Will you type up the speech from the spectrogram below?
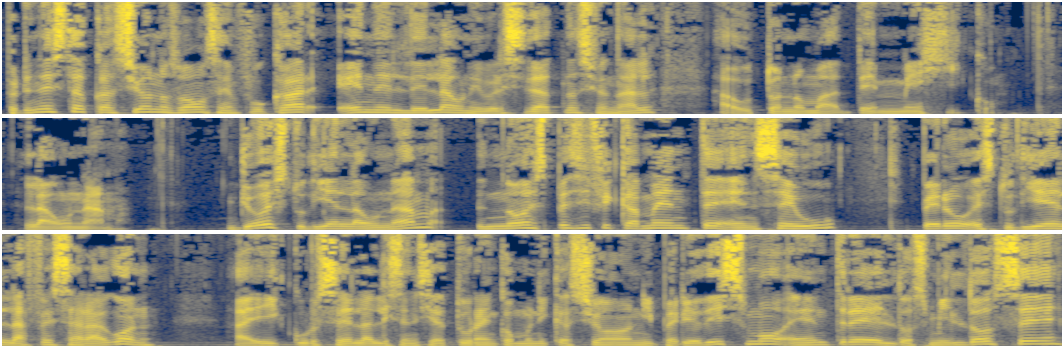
Pero en esta ocasión nos vamos a enfocar en el de la Universidad Nacional Autónoma de México, la UNAM. Yo estudié en la UNAM, no específicamente en CU, pero estudié en la FES Aragón. Ahí cursé la licenciatura en Comunicación y Periodismo entre el 2012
